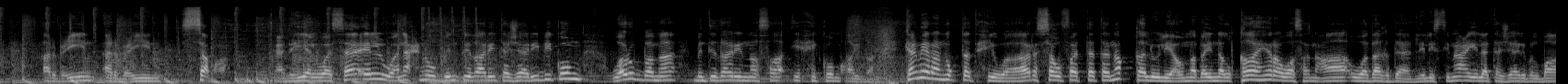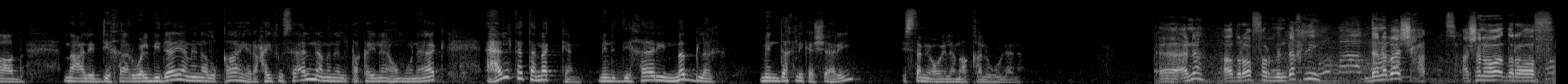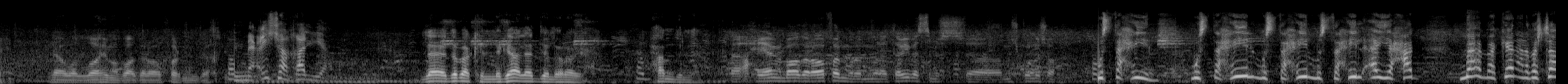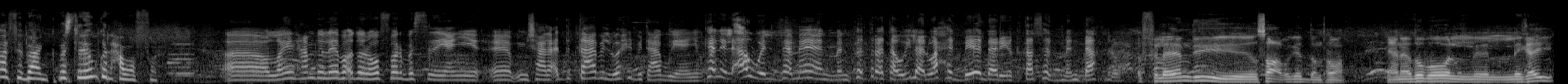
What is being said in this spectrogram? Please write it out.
40 40 7 هذه هي الوسائل ونحن بانتظار تجاربكم وربما بانتظار نصائحكم أيضا. كاميرا نقطة حوار سوف تتنقل اليوم بين القاهرة وصنعاء وبغداد للاستماع إلى تجارب البعض مع الادخار. والبداية من القاهرة حيث سألنا من التقيناهم هناك هل تتمكن من ادخار مبلغ من دخلك الشهري؟ استمعوا إلى ما قالوه لنا. أنا أقدر أوفر من دخلي؟ ده أنا بشحت عشان أقدر أوفر. لا والله ما بقدر أوفر من دخلي. المعيشه غالية. لا يا دوبك اللي جاي على قد اللي رايح. الحمد لله. أحيانا بقدر اوفر مرتبي بس مش مش كل شهر. مستحيل مستحيل مستحيل مستحيل أي حد مهما كان أنا بشتغل في بنك بس لا يمكن هوفر آه والله الحمد لله بقدر أوفر بس يعني آه مش على قد التعب اللي الواحد بيتعبه يعني. كان الأول زمان من فترة طويلة الواحد بيقدر يقتصد من دخله. في الأيام دي صعب جدا طبعا. يعني يا دوب هو اللي جاي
